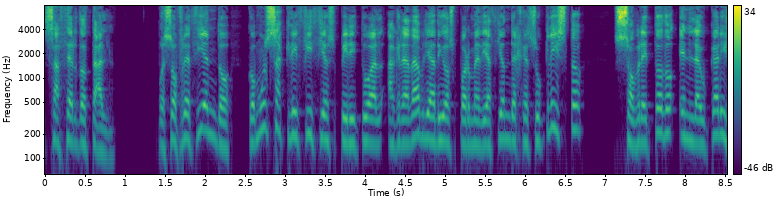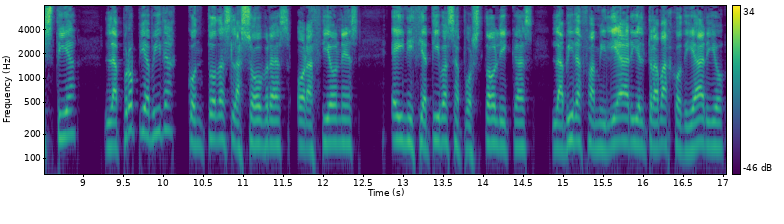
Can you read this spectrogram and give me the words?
sacerdotal? Pues ofreciendo como un sacrificio espiritual agradable a Dios por mediación de Jesucristo, sobre todo en la Eucaristía, la propia vida con todas las obras, oraciones e iniciativas apostólicas, la vida familiar y el trabajo diario,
